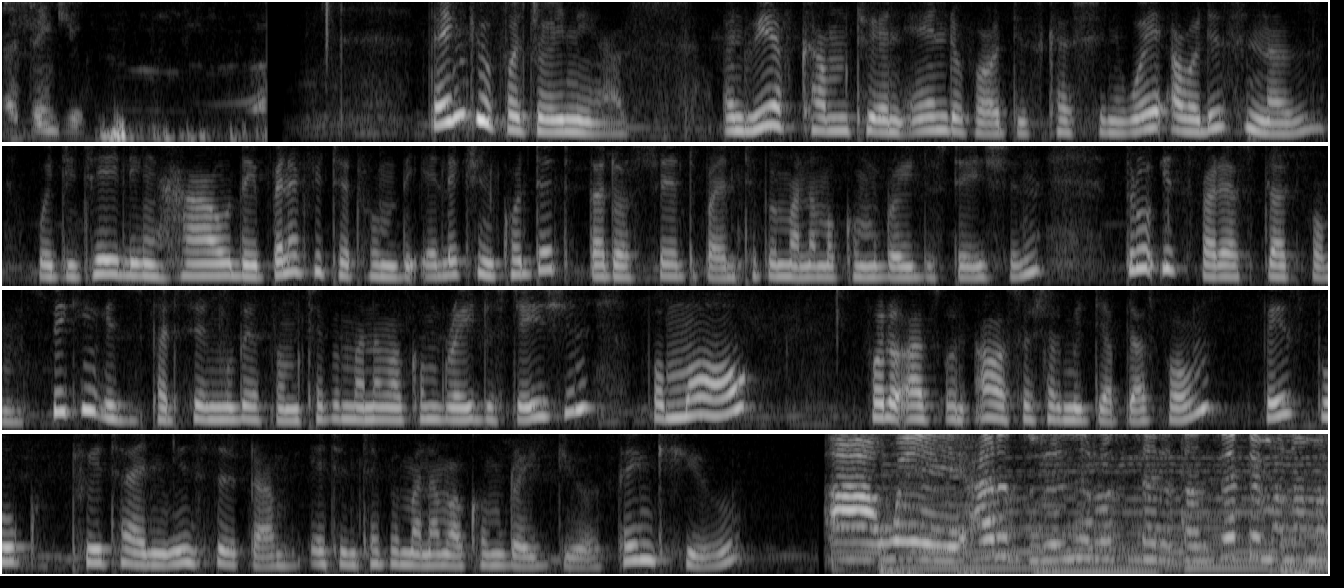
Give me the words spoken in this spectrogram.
i thank you. Thank you for joining us. And we have come to an end of our discussion where our listeners were detailing how they benefited from the election content that was shared by Tepe Manamakom radio station through its various platforms. Speaking is Patricia Ncube from Tepe Manamakom radio station. For more, follow us on our social media platform Facebook, Twitter, and Instagram at Tepe Manamakom radio. Thank you. Awe a ri dzuleni ro xitherisa ntsepe manama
